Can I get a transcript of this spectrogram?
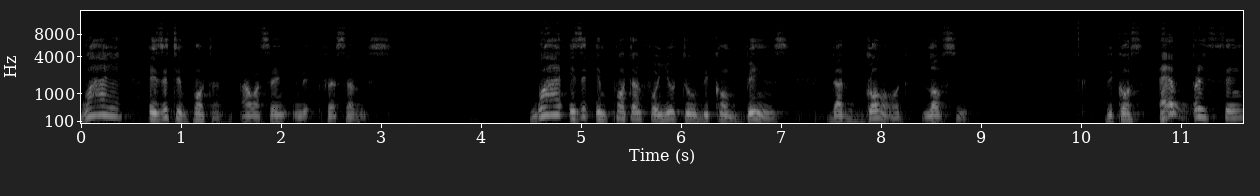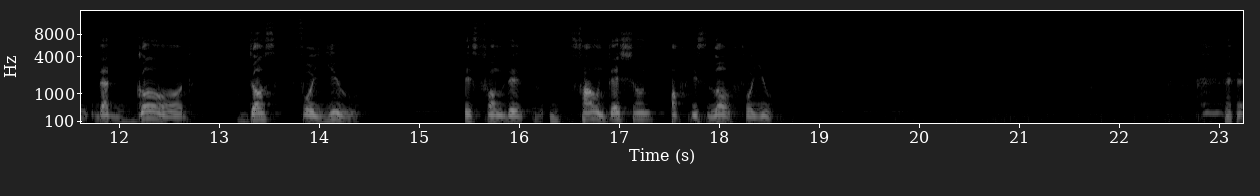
Why is it important? I was saying in the first service. Why is it important for you to be convinced that God loves you? Because everything that God does for you is from the foundation of his love for you.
